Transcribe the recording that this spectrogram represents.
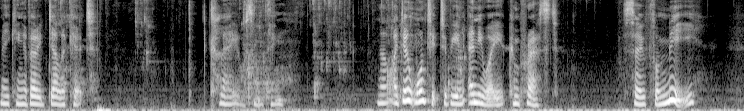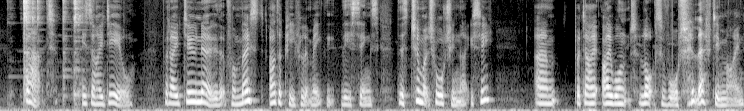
making a very delicate clay or something. Now I don't want it to be in any way compressed. So for me, that is ideal. But I do know that for most other people that make th these things, there's too much water in that, you see? Um, but I, I want lots of water left in mine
